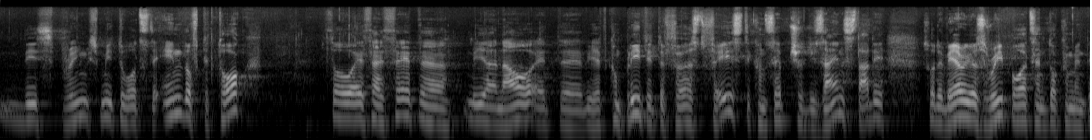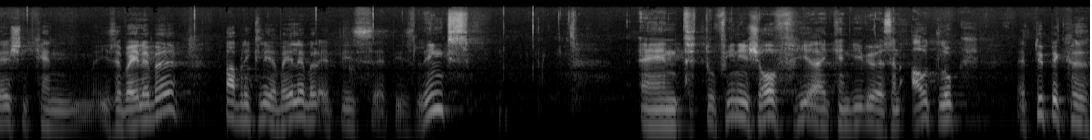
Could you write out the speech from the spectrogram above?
this brings me towards the end of the talk. So as I said, uh, we are now at, uh, we have completed the first phase, the conceptual design study. So the various reports and documentation can, is available, publicly available at these, at these links. And to finish off here, I can give you as an outlook a typical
